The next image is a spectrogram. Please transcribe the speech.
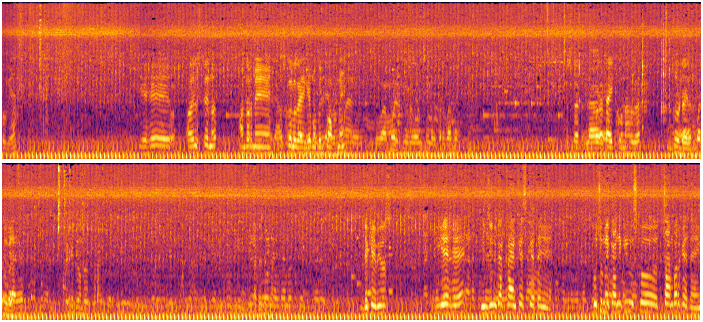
हो गया। यह है ऑयल स्टेनर अंदर में उसको लगाएँगे मोबिल पंप में। देखिए व्यूअर्स ये है इंजन का क्रैंकेस कहते हैं। कुछ मैकेनिक उसको चाम्बर कहते हैं,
